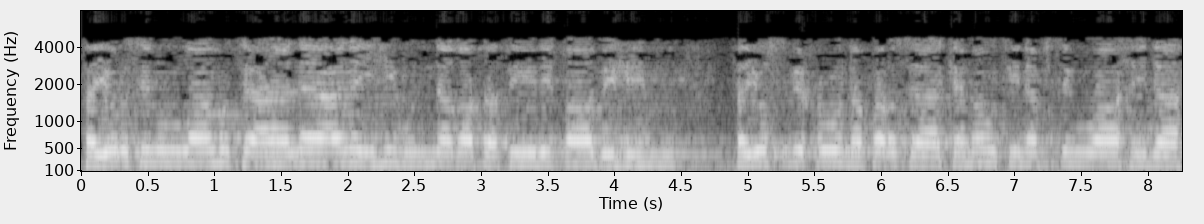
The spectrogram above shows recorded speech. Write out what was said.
فيرسل الله تعالى عليهم النغف في رقابهم. فيصبحون فرسا كموت نفس واحدة.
